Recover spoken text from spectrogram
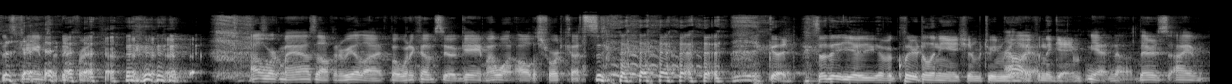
This games are different. I'll work my ass off in real life, but when it comes to a game, I want all the shortcuts. Good. So that you, you have a clear delineation between real Oh, life yeah. and the game. yeah, no, there's I'm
